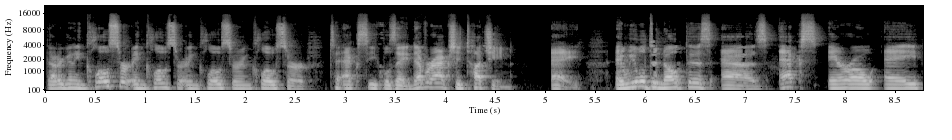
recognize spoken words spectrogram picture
that are getting closer and closer and closer and closer to x equals a, never actually touching a. And we will denote this as x arrow a,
